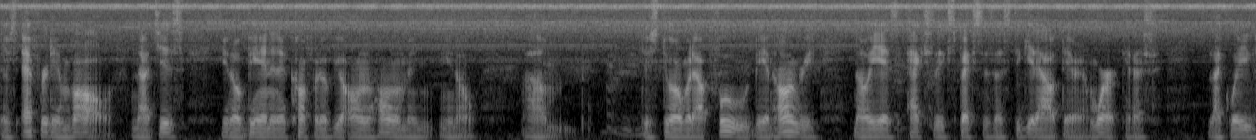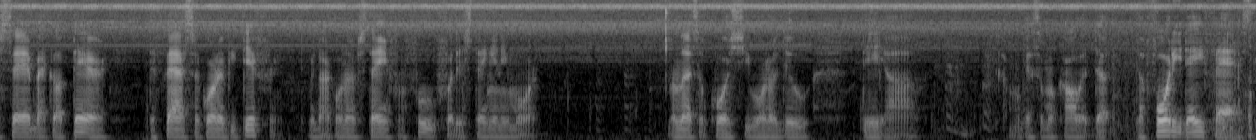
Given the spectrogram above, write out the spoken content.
There's effort involved, not just you know being in the comfort of your own home and you know um, just doing without food, being hungry. No, he has, actually expects us to get out there and work, and that's like what he was saying back up there. The fasts are going to be different. We're not going to abstain from food for this thing anymore, unless of course you want to do the uh, I guess I'm gonna call it the the 40 day fast.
